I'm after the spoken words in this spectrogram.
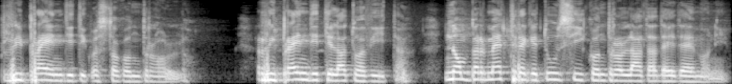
Riprenditi questo controllo. Riprenditi la tua vita non permettere che tu sii controllata dai demoni,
